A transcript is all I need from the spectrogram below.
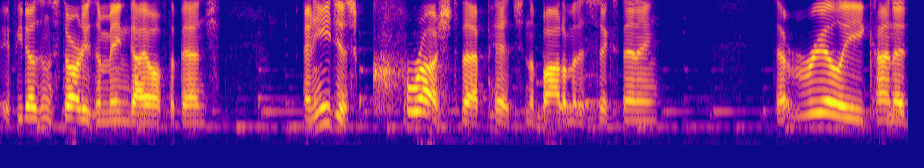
If he doesn't start, he's a main guy off the bench. And he just crushed that pitch in the bottom of the sixth inning. That really kind of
